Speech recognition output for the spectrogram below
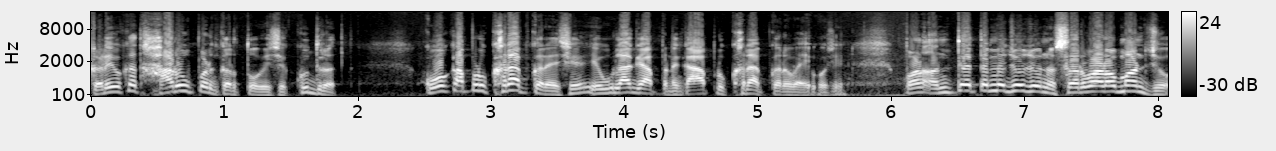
ઘણી વખત સારું પણ કરતો હોય છે, કુદરત. કોક આપણું ખરાબ કરે છે, એવું લાગે આપણને કે આપણું ખરાબ કરવા આવ્યો છે. પણ અંતે તમે જોજો ને, સરવાળો માંડજો,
